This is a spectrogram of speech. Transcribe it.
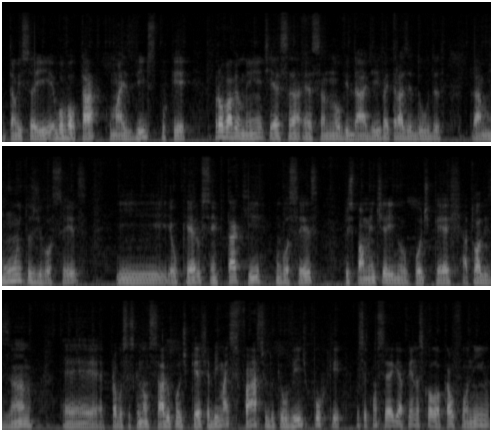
Então isso aí eu vou voltar com mais vídeos porque Provavelmente essa, essa novidade aí vai trazer dúvidas para muitos de vocês e eu quero sempre estar aqui com vocês, principalmente aí no podcast, atualizando. É, para vocês que não sabem, o podcast é bem mais fácil do que o vídeo, porque você consegue apenas colocar o foninho,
